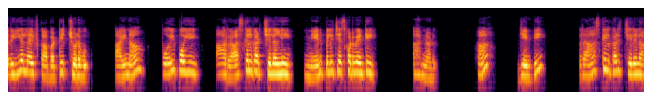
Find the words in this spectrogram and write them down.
రియల్ లైఫ్ కాబట్టి చూడవు. అయినా పోయి పోయి ఆ రాస్కెల్ గాడ్ చెల్లెల్ని నేను పెళ్ళి చేసుకోవడం ఏంటి? అన్నాడు. హా? ఏంటి? రాస్కెల్ గాడి చెల్లెలా?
